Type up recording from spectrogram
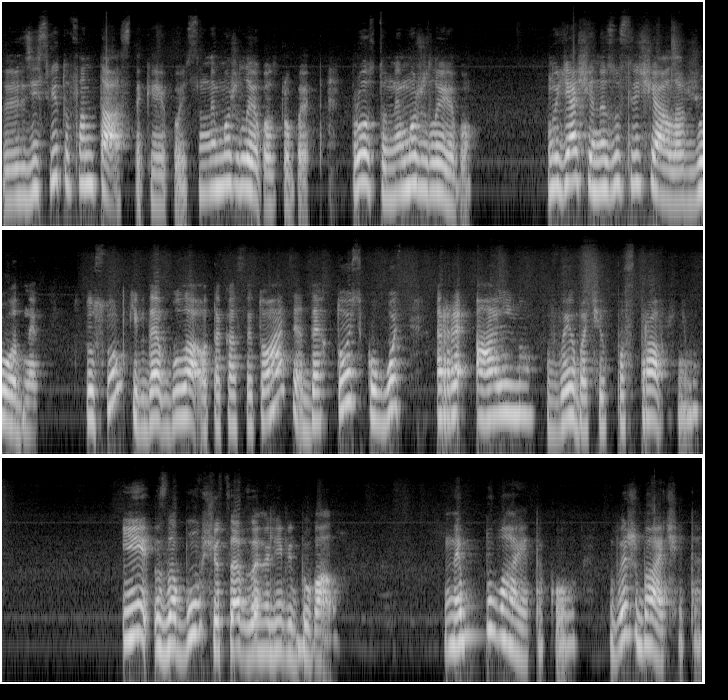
зі світу фантастики якоїсь неможливо зробити. Просто неможливо. Ну, я ще не зустрічала жодних стосунків, де була отака ситуація, де хтось когось реально вибачив по-справжньому. І забув, що це взагалі відбувалося. Не буває такого. Ви ж бачите.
